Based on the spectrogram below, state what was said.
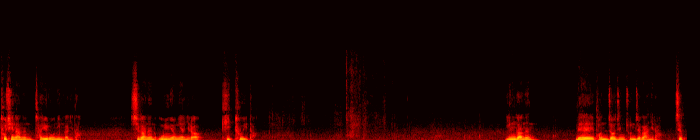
투신하는 자유로운 인간이다. 시간은 운명이 아니라 기투이다. 인간은 내 던져진 존재가 아니라, 즉,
